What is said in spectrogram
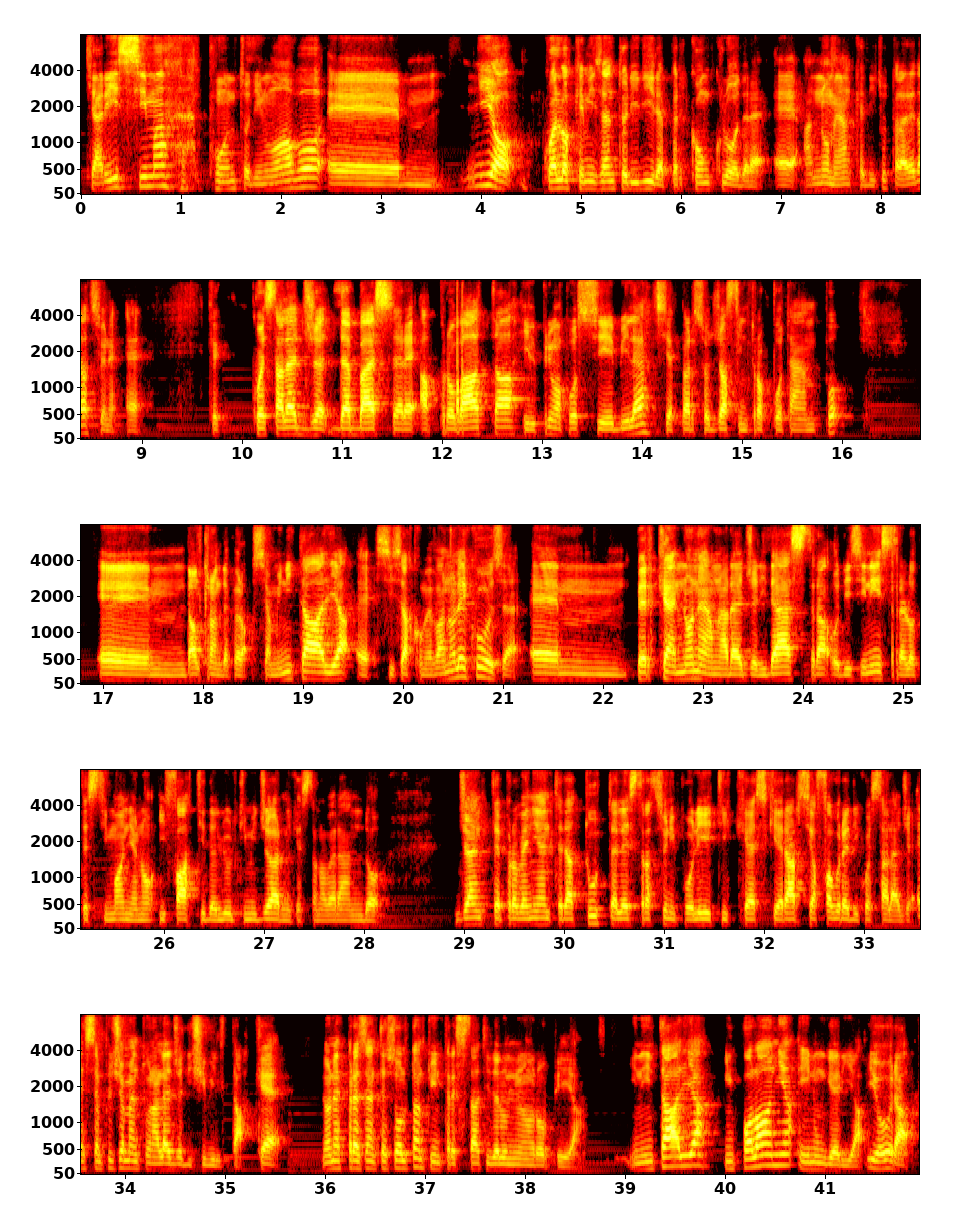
chiarissima, appunto, di nuovo. E, um, io quello che mi sento di dire per concludere, e a nome anche di tutta la redazione, è che questa legge debba essere approvata il prima possibile, si è perso già fin troppo tempo e, ehm, d'altronde però siamo in Italia e si sa come vanno le cose, e, ehm, perché non è una legge di destra o di sinistra, lo testimoniano i fatti degli ultimi giorni che stanno avendo gente proveniente da tutte le estrazioni politiche schierarsi a favore di questa legge. È semplicemente una legge di civiltà che non è presente soltanto in tre stati dell'Unione Europea, in Italia, in Polonia e in Ungheria. Io ora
